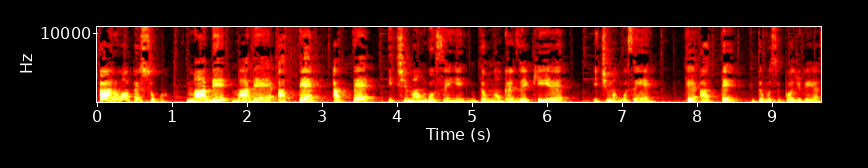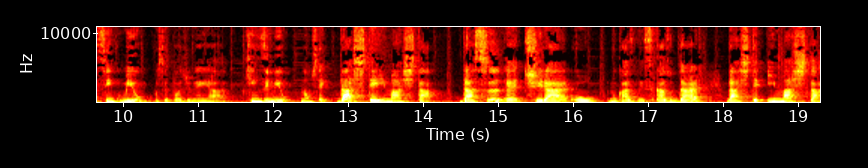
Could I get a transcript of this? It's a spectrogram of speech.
para uma pessoa. Made, made é até, até Ichiman Gosen Yen. Então, não quer dizer que é Ichiman Gosen Yen. É até. Então, você pode ganhar 5 mil, você pode ganhar 15 mil, não sei. Dashite imashita. Dasu é tirar, ou no caso, nesse caso, dar. Dashite imashita,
